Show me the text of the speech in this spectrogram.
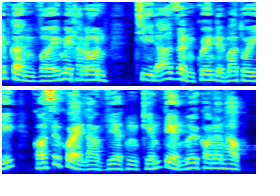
tiếp cận với methadone, chị đã dần quên được ma túy, có sức khỏe làm việc kiếm tiền nuôi con ăn học.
